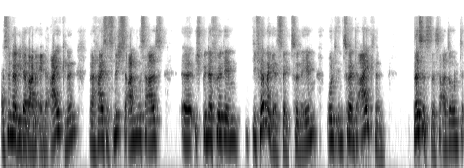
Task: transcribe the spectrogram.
dann sind wir wieder beim Enteignen, dann heißt es nichts anderes als, äh, ich bin dafür, dem die Firma jetzt wegzunehmen und ihn zu enteignen. Das ist es. Also, und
